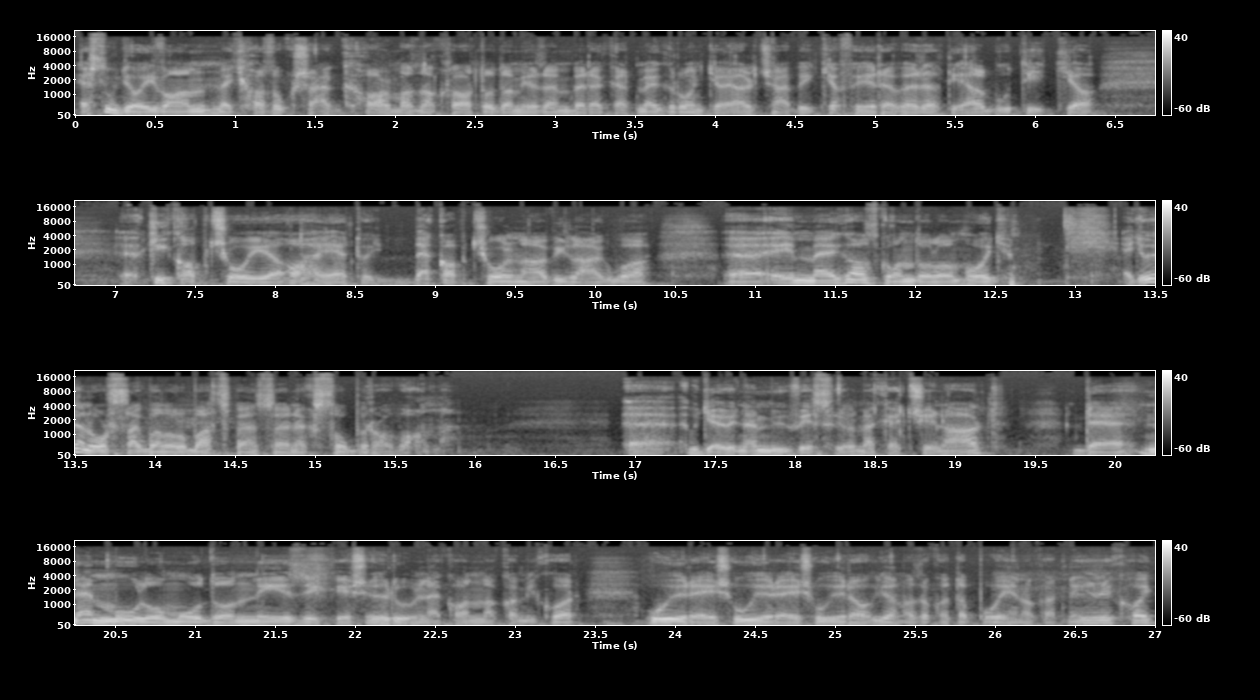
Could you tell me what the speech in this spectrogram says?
ezt úgy, ahogy van, egy hazugság halmaznak tartod, ami az embereket megrontja, elcsábítja, félrevezeti, elbutítja, kikapcsolja, ahelyett, hogy bekapcsolna a világba. Én meg azt gondolom, hogy egy olyan országban, ahol Bud Spencernek szobra van, ugye ő nem művészfilmeket csinált, de nem múló módon nézik és örülnek annak, amikor újra és újra és újra ugyanazokat a poénokat nézik, hogy,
